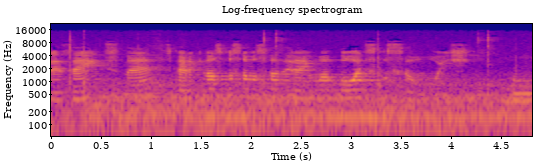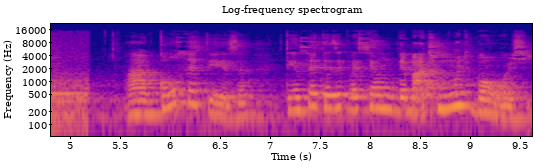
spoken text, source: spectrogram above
presentes, né? Espero que nós possamos fazer aí uma boa discussão hoje. Ah, com certeza. Tenho certeza que vai ser um debate muito bom hoje.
